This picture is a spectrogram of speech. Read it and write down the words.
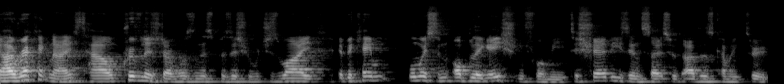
I recognized how privileged I was in this position, which is why it became almost an obligation for me to share these insights with others coming through.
